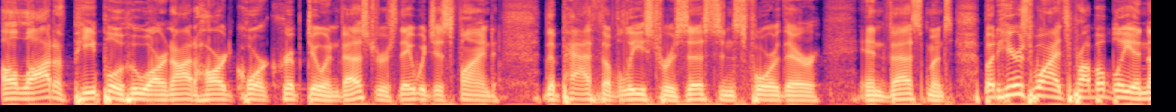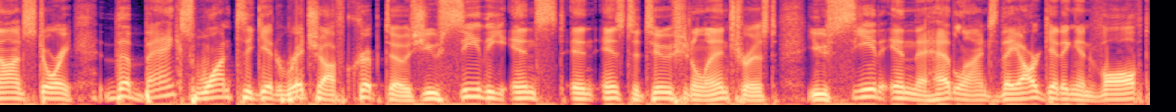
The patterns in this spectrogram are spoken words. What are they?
a lot of people who are not hardcore crypto investors. They would just find the path of least resistance for their investments. But here's why it's probably a non story. The banks want to get rich off cryptos. You see the inst- in institutional interest. You see it in the headlines. They are getting involved.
